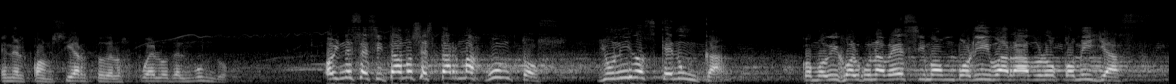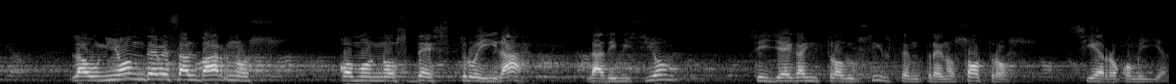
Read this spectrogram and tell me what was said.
en el concierto de los pueblos del mundo. Hoy necesitamos estar más juntos y unidos que nunca como dijo alguna vez Simón Bolívar, abro comillas, la unión debe salvarnos como nos destruirá la división si llega a introducirse entre nosotros, cierro comillas,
